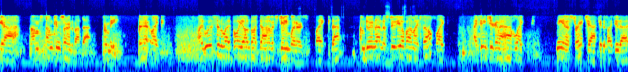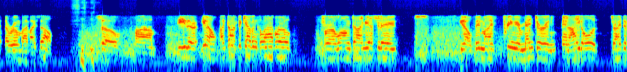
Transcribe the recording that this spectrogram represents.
yeah, I'm I'm concerned about that for me. They're, like, I listen to my Bojan Bogdanovich game winners. Like that, I'm doing that in the studio by myself. Like, I think you're gonna have like me in a straitjacket if I do that in a room by myself. so, um, either you know, I talked to Kevin Calabro for a long time yesterday. You know, been my premier mentor and, and idol, and tried to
